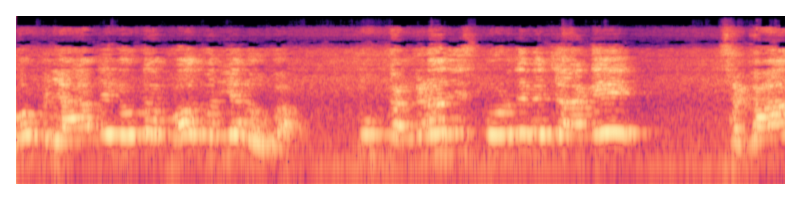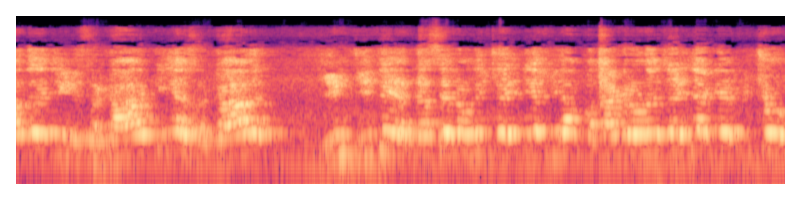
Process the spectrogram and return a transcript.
ਉਹ ਪੰਜਾਬ ਦੇ ਲੋਕ ਆ, ਬਹੁਤ ਵਧੀਆ ਲੋਕ ਆ। ਤੂੰ ਕੰਗਣਾ ਦੀ ਸਪੋਰਟ ਦੇ ਵਿੱਚ ਆ ਕੇ ਸਰਕਾਰ ਦੇ ਅਧੀਨ, ਸਰਕਾਰ ਕੀ ਹੈ ਸਰਕਾਰ ਜਿਨ ਜਿੱਤੇ ਐਨਐਸਏ ਲਾਉਣੀ ਚਾਹੀਦੀ ਹੈ ਜਿਹਦਾ ਪਤਾ ਕਰਾਉਣਾ ਚਾਹੀਦਾ ਕਿ ਪਿੱਛੋਂ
